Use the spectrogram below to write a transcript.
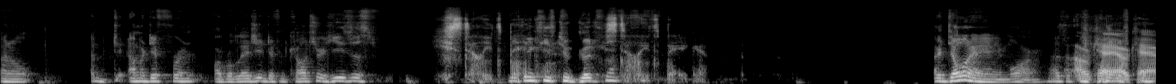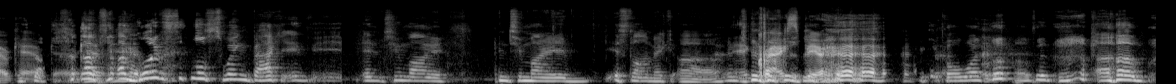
I don't. I'm, I'm a different a religion, different culture. He's just. He still eats bacon. He thinks he's too good for. He still eats bacon. I don't anymore. okay, okay, okay, okay, okay. I'm going full swing back in, into my into my Islamic uh crack spear. one. um,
